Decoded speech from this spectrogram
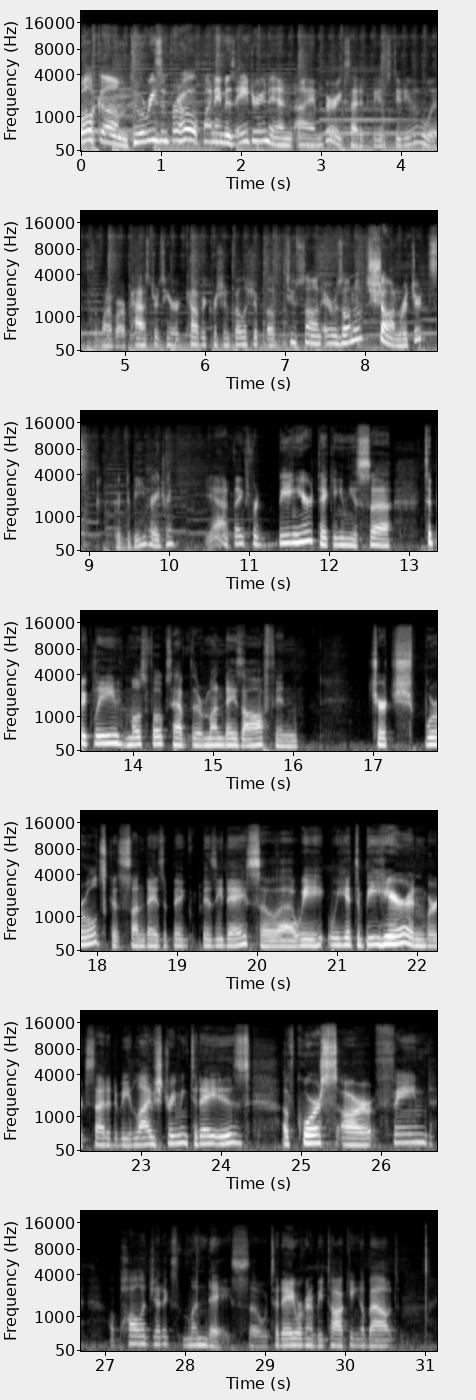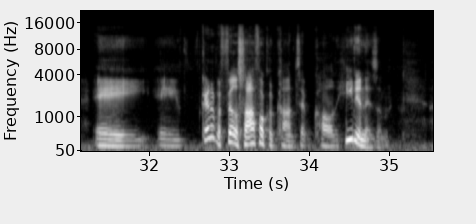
Welcome to A Reason for Hope. My name is Adrian, and I am very excited to be in studio with one of our pastors here at Calvary Christian Fellowship of Tucson, Arizona, Sean Richards. Good to be here, Adrian. Yeah, thanks for being here, taking these. Uh, typically, most folks have their Mondays off in church worlds because Sunday is a big busy day. So uh, we we get to be here, and we're excited to be live streaming. Today is, of course, our famed Apologetics Monday. So today we're going to be talking about a a kind of a philosophical concept called hedonism.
